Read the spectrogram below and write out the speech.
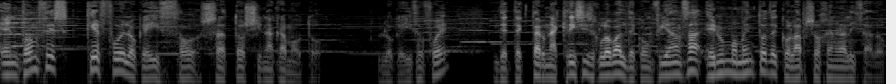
Entonces, ¿qué fue lo que hizo Satoshi Nakamoto? Lo que hizo fue detectar una crisis global de confianza en un momento de colapso generalizado.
